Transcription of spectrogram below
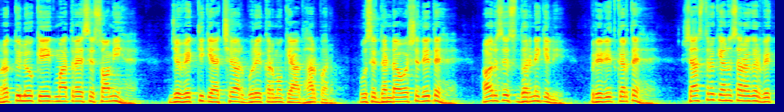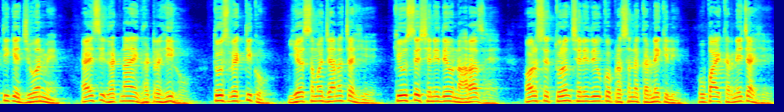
मृत्युलोक के एकमात्र ऐसे स्वामी है, जो व्यक्ति के अच्छे और बुरे कर्मों के आधार पर उसे दंड अवश्य देते हैं और उसे सुधरने के लिए प्रेरित करते हैं। शास्त्रों के अनुसार अगर व्यक्ति के जीवन में ऐसी घटनाएँ घट रही हो तो उस व्यक्ति को यह समझ जाना चाहिए कि उससे शनिदेव नाराज़ है और उसे तुरंत शनिदेव को प्रसन्न करने के लिए उपाय करने चाहिए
